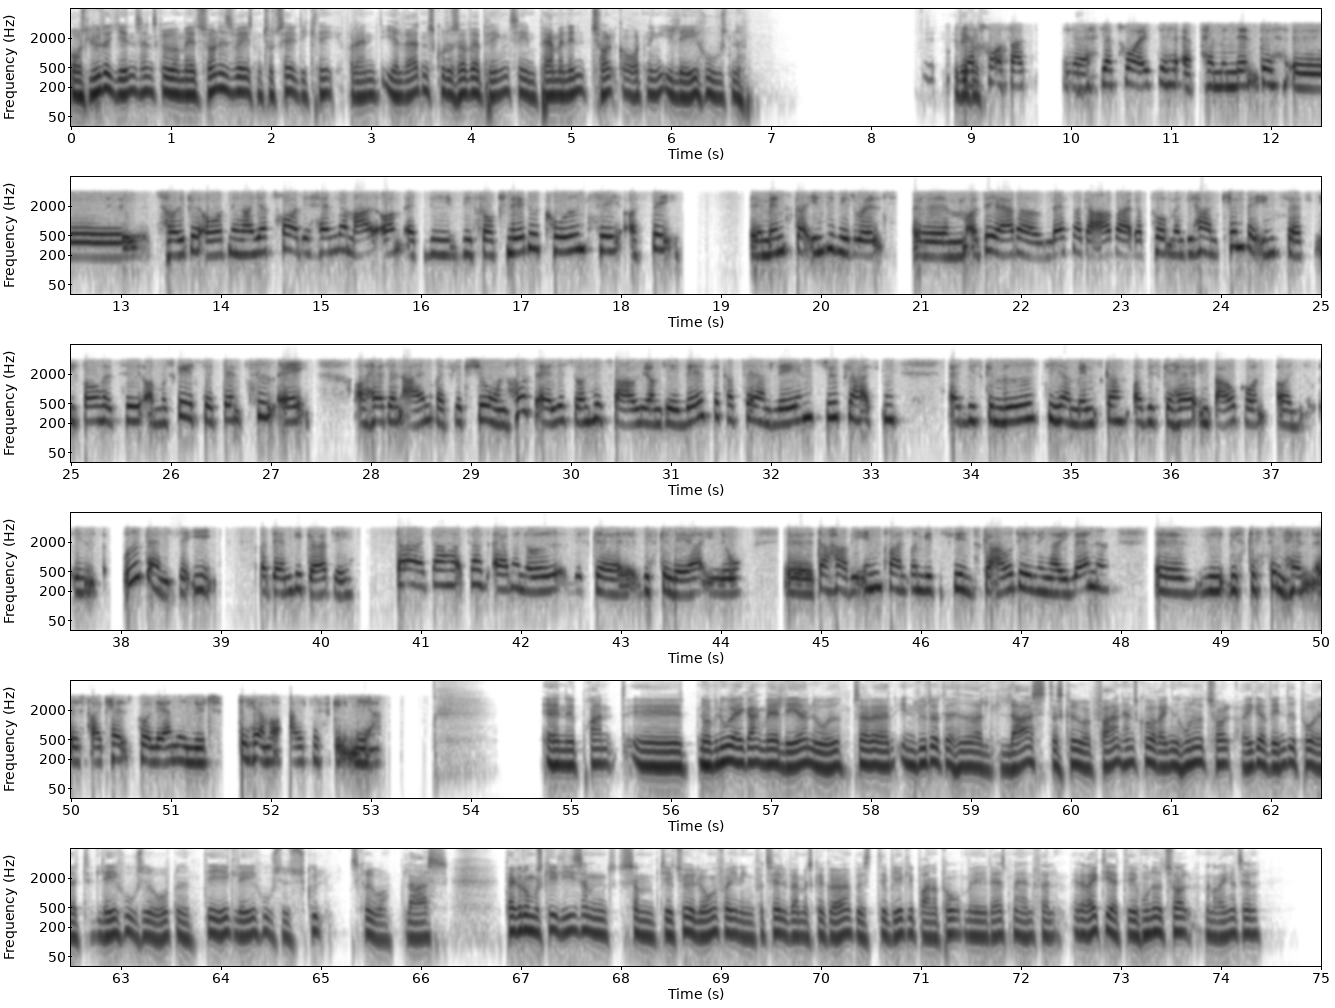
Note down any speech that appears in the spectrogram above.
Vores lytter Jens, han skriver med et sundhedsvæsen totalt i knæ. Hvordan i alverden skulle der så være penge til en permanent tolkordning i lægehusene? Jeg, jeg tror faktisk, ja, jeg tror ikke, det er permanente øh, tolkeordninger. Jeg tror, det handler meget om, at vi, vi får knækket koden til at se øh, mennesker individuelt. Øh, og det er der jo masser, der arbejder på, men vi har en kæmpe indsats i forhold til at måske sætte den tid af og have den egen refleksion hos alle sundhedsfaglige, om det er lægesekretæren, lægen, sygeplejersken, at vi skal møde de her mennesker, og vi skal have en baggrund og en, en uddannelse i, hvordan vi gør det. Der, der, der er der noget, vi skal, vi skal lære endnu. Øh, der har vi indvandrede medicinske afdelinger i landet, Øh, vi, vi skal simpelthen øh, strække hals på at lære noget nyt. Det her må aldrig ske mere. Anne Brandt, øh, når vi nu er i gang med at lære noget, så er der en lytter, der hedder Lars, der skriver, at faren han skulle have ringet 112 og ikke have ventet på, at lægehuset åbnede. Det er ikke lægehusets skyld, skriver Lars. Der kan du måske lige som, som direktør i Lungeforeningen fortælle, hvad man skal gøre, hvis det virkelig brænder på med et astmaanfald. Er det rigtigt, at det er 112, man ringer til?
